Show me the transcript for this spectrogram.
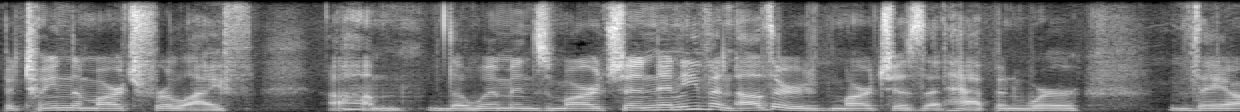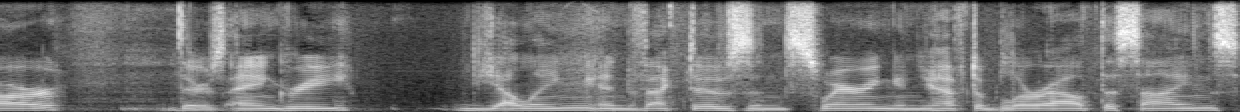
between the March for Life, um, the Women's March, and, and even other marches that happen where they are there's angry yelling invectives and swearing and you have to blur out the signs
